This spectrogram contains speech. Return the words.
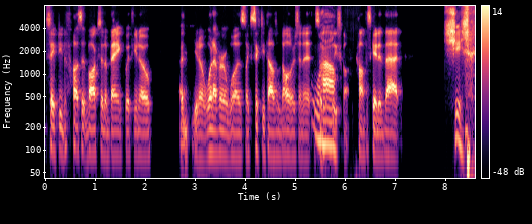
safety deposit box at a bank with you know, a, you know whatever it was, like sixty thousand dollars in it." So the police co- confiscated that. Jeez.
